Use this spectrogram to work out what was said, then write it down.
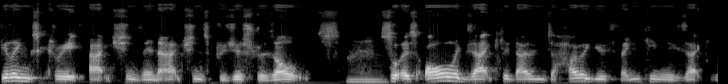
feelings create actions, and actions produce results. Mm. So it's all exactly down to how are you thinking, exactly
